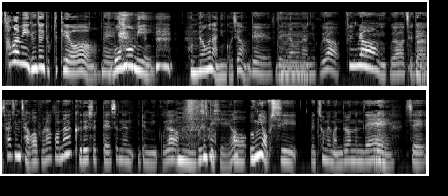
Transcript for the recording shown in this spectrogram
성함이 굉장히 독특해요. 네. 모모미. 본명은 아닌 거죠? 네, 본명은 네. 아니고요. 필명이고요. 제가 네. 사진 작업을 하거나 글을 쓸 때 쓰는 이름이고요. 음, 무슨 서, 뜻이에요? 어, 의미 없이 맨 처음에 만들었는데 네. 이제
